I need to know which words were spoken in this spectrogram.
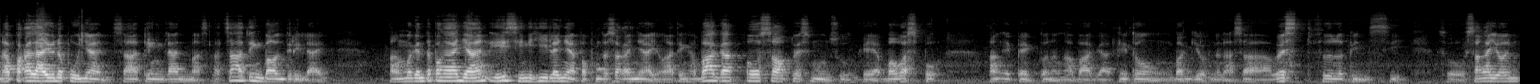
napakalayo na po niyan sa ating landmass at sa ating boundary line. Ang maganda pa nga niyan is hinihila niya papunta sa kanya yung ating habagat o southwest monsoon. Kaya bawas po ang epekto ng habagat nitong bagyo na nasa West Philippine Sea. So, sa ngayon,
